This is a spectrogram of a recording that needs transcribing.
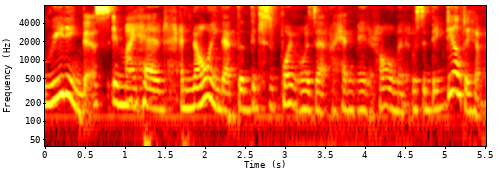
reading this in my mm-hmm. head and knowing that the, the disappointment was that I hadn't made it home and it was a big deal to him.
